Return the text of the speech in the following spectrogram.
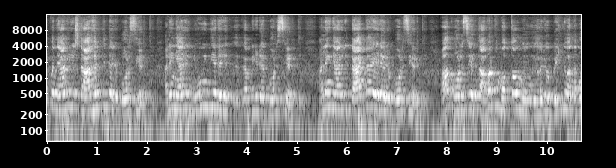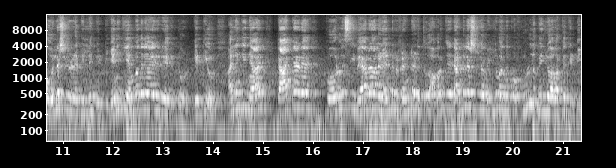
ഇപ്പം ഞാനൊരു സ്റ്റാർ ഹെൽത്തിന്റെ ഒരു പോളിസി എടുത്തു. അല്ലെങ്കിൽ ഞാനൊരു ന്യൂ ഇന്ത്യയുടെ ഒരു കമ്പനിയുടെ പോളിസി എടുത്തു. അല്ലെങ്കിൽ ഞാനൊരു ടാറ്റയുടെ ഒരു പോളിസി എടുത്തു. ആ പോളിസി എടുത്ത് അവർക്ക് മൊത്തം ഒരു ബില്ല് വന്നപ്പോൾ ഒരു ലക്ഷം രൂപയുടെ ബില്ലും കിട്ടി. എനിക്ക് എൺപതിനായിരം രൂപ കിട്ടുള്ളൂ കിട്ടിയുള്ളൂ. അല്ലെങ്കിൽ ഞാൻ ടാറ്റയുടെ പോളിസി വേറെ ആൾ എന്റെ ഫ്രണ്ട് എടുത്തു അവർക്ക് രണ്ട് ലക്ഷം രൂപ ബില്ല് വന്നപ്പോൾ ഫുള്ള് ബില്ലും അവർക്ക് കിട്ടി.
